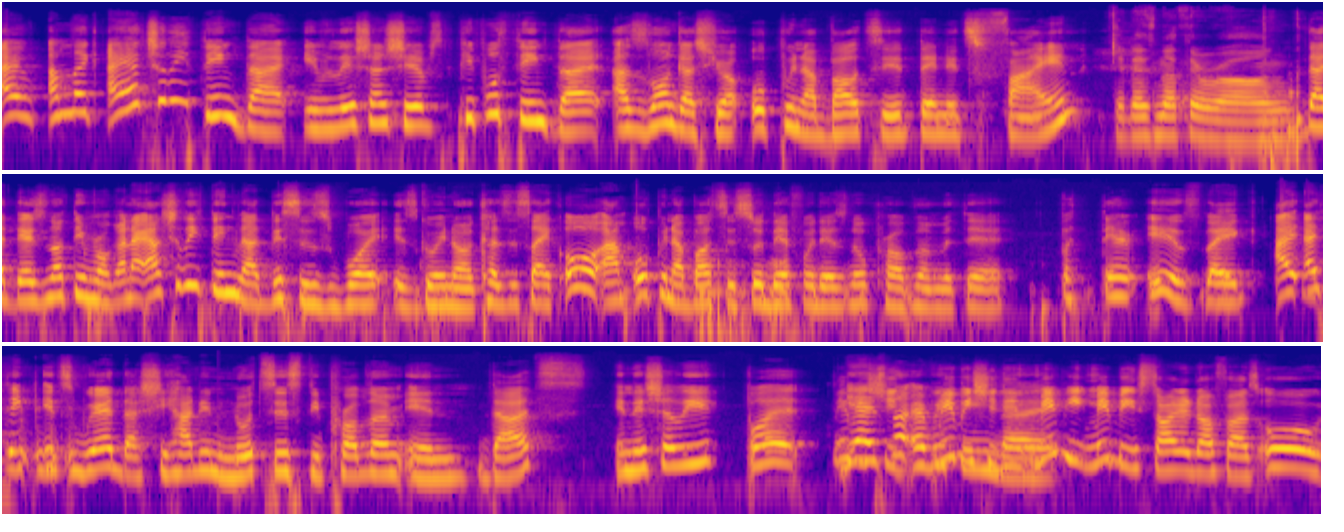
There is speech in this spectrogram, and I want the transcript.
I I'm like I actually think that in relationships people think that as long as you're open about it, then it's fine Yeah, There's nothing wrong. that there's nothing wrong. And I actually think that this is what is going on because it's like, oh, I'm open about it, so therefore there's no problem with it. But there is. Like, I, I think it's weird that she hadn't noticed the problem in that initially. But Maybe yeah, it's she, not everything. maybe she that- didn't. Maybe maybe it started off as oh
